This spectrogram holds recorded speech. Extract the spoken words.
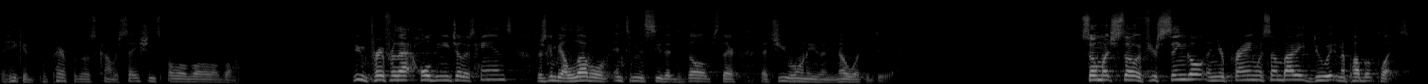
that he could prepare for those conversations, blah, blah, blah, blah, blah. If you can pray for that, holding each other's hands, there's going to be a level of intimacy that develops there that you won't even know what to do with. So much so, if you're single and you're praying with somebody, do it in a public place.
